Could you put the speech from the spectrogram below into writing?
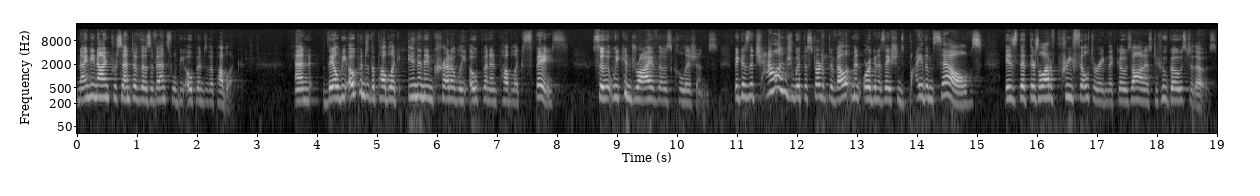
99% of those events will be open to the public. And they'll be open to the public in an incredibly open and public space so that we can drive those collisions. Because the challenge with the startup development organizations by themselves is that there's a lot of pre-filtering that goes on as to who goes to those.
